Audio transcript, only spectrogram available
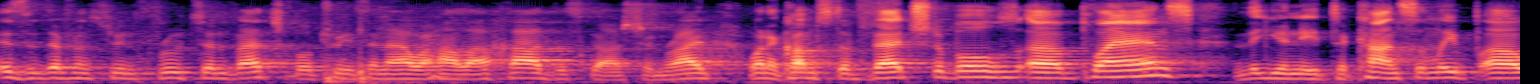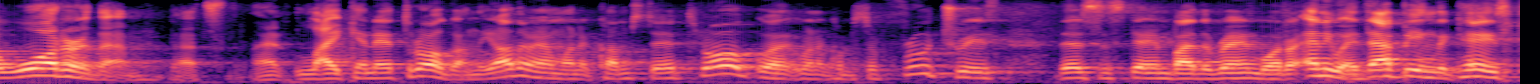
is the difference between fruits and vegetable trees in our halacha discussion, right? When it comes to vegetables uh, plants, you need to constantly uh, water them. That's like an etrog. On the other hand, when it comes to etrog, when it comes to fruit trees, they're sustained by the rainwater. Anyway, that being the case.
